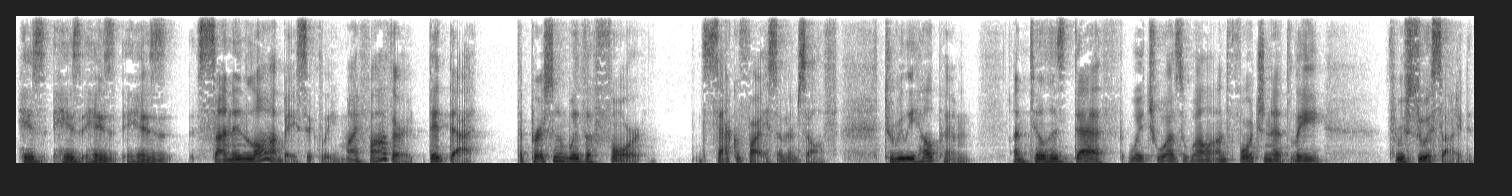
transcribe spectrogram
His his his his son-in-law basically. My father did that. The person with the four sacrifice of himself to really help him until his death, which was, well, unfortunately, through suicide.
